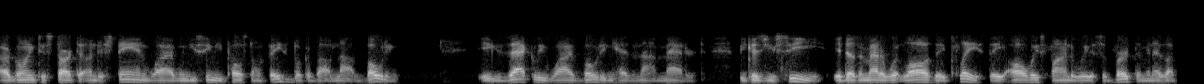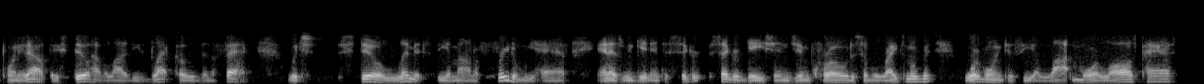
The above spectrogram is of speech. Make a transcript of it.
are going to start to understand why, when you see me post on Facebook about not voting, exactly why voting has not mattered because you see, it doesn't matter what laws they place, they always find a way to subvert them. And as I pointed out, they still have a lot of these black codes in effect, which still limits the amount of freedom we have. And as we get into seg- segregation, Jim Crow, the civil rights movement, we're going to see a lot more laws passed.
